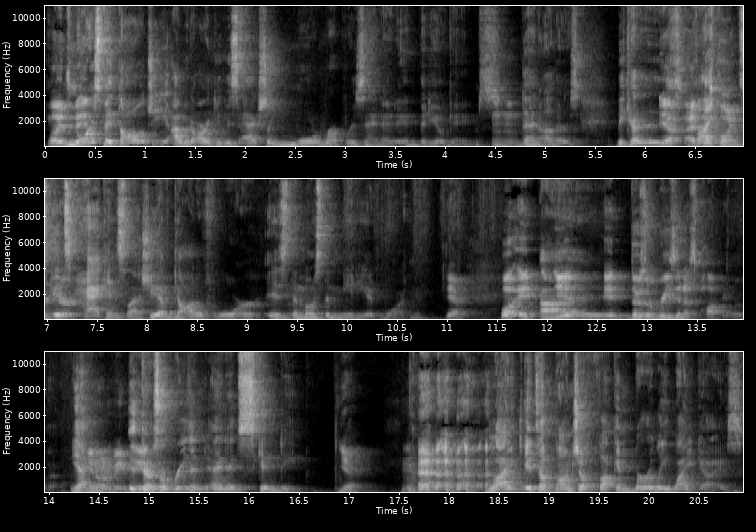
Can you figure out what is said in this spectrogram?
Well, it's been- Norse mythology, I would argue, is actually more represented in video games than others because Mm-hmm. Yeah, Vikings, point, it's sure. hack and slash. You have God of War is the most immediate one. Yeah. Well, it, Uh, it, it there's a reason it's popular though. Yeah, You know what I mean? It- there's a reason, and it's skin deep. yeah. Like it's a bunch of fucking burly white guys.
